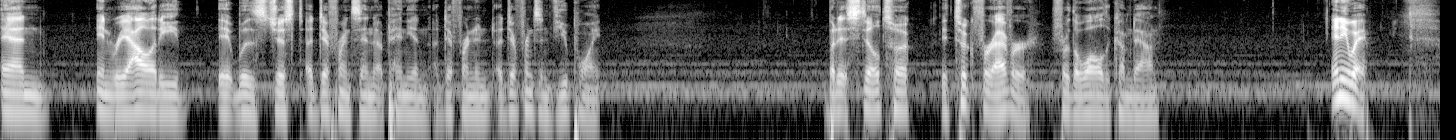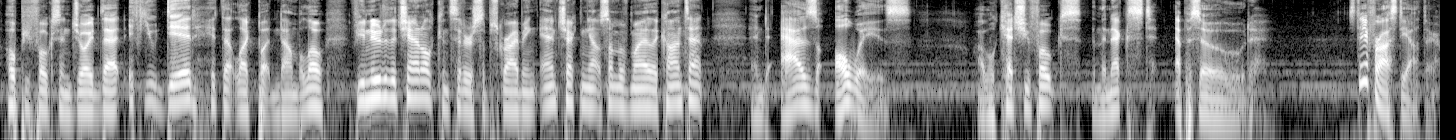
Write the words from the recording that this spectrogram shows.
And in reality it was just a difference in opinion a different a difference in viewpoint. But it still took it took forever for the wall to come down. Anyway hope you folks enjoyed that. If you did hit that like button down below. If you're new to the channel consider subscribing and checking out some of my other content. And as always i will catch you folks in the next episode. Stay frosty out there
